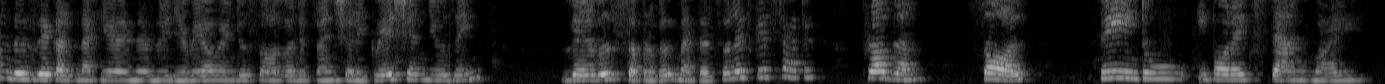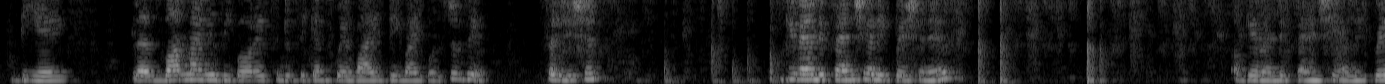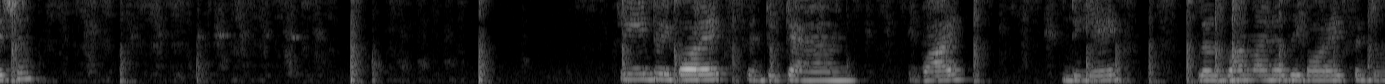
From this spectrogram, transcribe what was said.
everyone, this is Kalpana here. In this video, we are going to solve a differential equation using variable separable method. So let's get started. Problem, solve 3 into e power x tan y dx plus 1 minus e power x into secant square y dy equals to 0. Solution, given differential equation is a given differential equation into e power x into tan y dx plus one minus e power x into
